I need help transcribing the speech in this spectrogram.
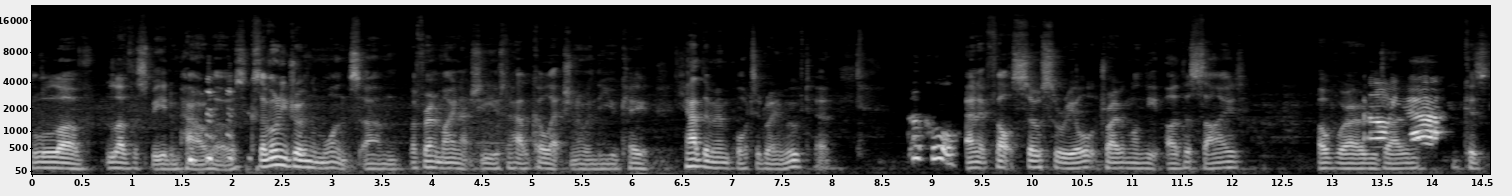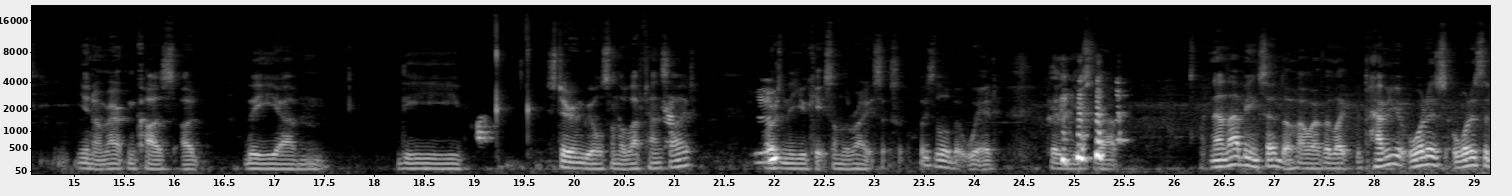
Love, love the speed and power of those. Because I've only driven them once. Um, a friend of mine actually used to have a collection of in the UK. He had them imported when he moved here. Oh, cool. And it felt so surreal driving on the other side of where I was Oh, driving. yeah. Because, you know, American cars are the, um, the steering wheel's on the left hand side. Mhm. whereas in the UK it's on the right, so it's always a little bit weird getting used to that. Now that being said, though, however, like, have you what is what is the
